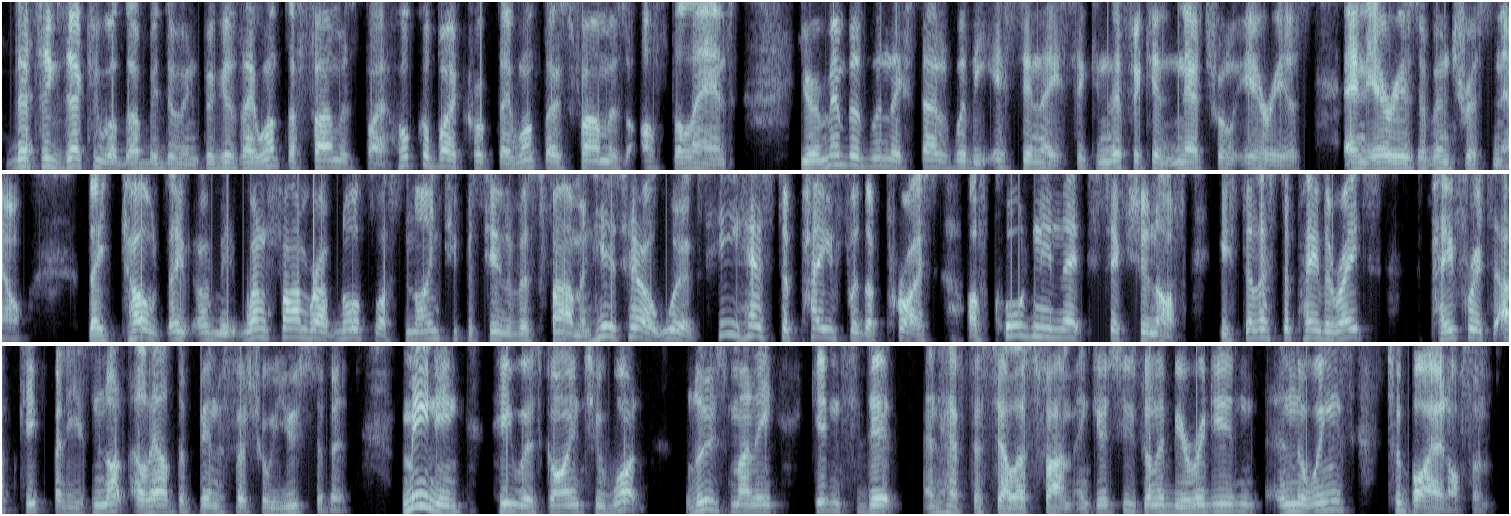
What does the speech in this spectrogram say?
that's exactly what they'll be doing because they want the farmers by hook or by crook. They want those farmers off the land. You remember when they started with the SNA, significant natural areas and areas of interest now. They told, they, I mean, one farmer up north lost 90% of his farm. And here's how it works he has to pay for the price of cordoning that section off. He still has to pay the rates, pay for its upkeep, but he's not allowed the beneficial use of it. Meaning he was going to what? lose money, get into debt, and have to sell his farm. And guess who's going to be ready in, in the wings to buy it off him?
